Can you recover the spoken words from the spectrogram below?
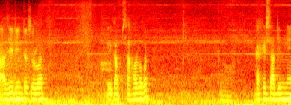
আজিৰ দিনটো চুৰুৱাত এই কাপ চাহৰ লগত। গাখীৰ চাহ দিম নে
